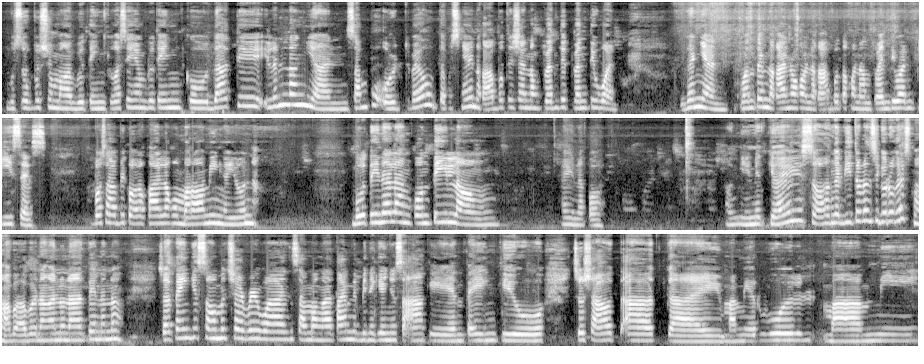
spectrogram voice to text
Ubos-ubos yung mga butane ko. Kasi yung butane ko, dati, ilan lang yan? 10 or 12. Tapos ngayon, nakaabot na siya ng 2021. Ganyan. One time, nakaano ako, nakaabot ako ng 21 pieces. Tapos sabi ko, akala ko marami ngayon. Buti na lang, konti lang. Ay, nako. Ang init guys. So hanggang dito lang siguro guys. Mahaba-haba ng ano natin. Ano. So thank you so much everyone sa mga time na binigay nyo sa akin. Thank you. So shout out kay Mami Rul, Mami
